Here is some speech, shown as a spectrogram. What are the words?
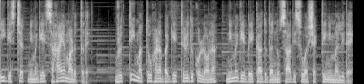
ಈ ಗೆಸ್ಚರ್ ನಿಮಗೆ ಸಹಾಯ ಮಾಡುತ್ತದೆ. ವೃತ್ತಿ ಮತ್ತು ಹಣ ಬಗ್ಗೆ ತಿಳಿದುಕೊಳ್ಳೋಣ, ನಿಮಗೆ ಬೇಕಾದುದನ್ನು ಸಾಧಿಸುವ ಶಕ್ತಿ ನಿಮ್ಮಲ್ಲಿದೆ.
